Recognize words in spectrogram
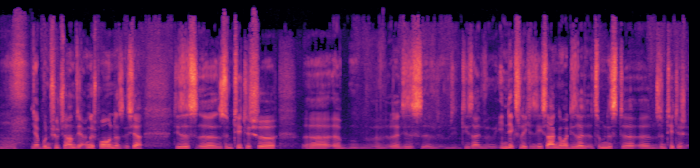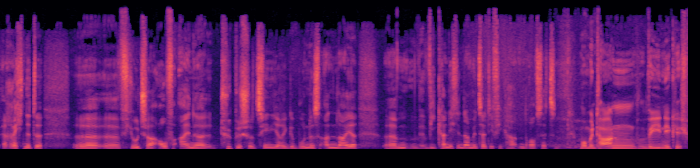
Mhm. Ja, Bund Future haben Sie angesprochen. Das ist ja dieses äh, synthetische äh, äh dieses, äh, dieser Index will ich jetzt nicht sagen, aber dieser zumindest äh, synthetisch errechnete äh, Future auf eine typische zehnjährige Bundesanleihe. Ähm, wie kann ich denn da mit Zertifikaten drauf setzen? Momentan wenig. Ich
